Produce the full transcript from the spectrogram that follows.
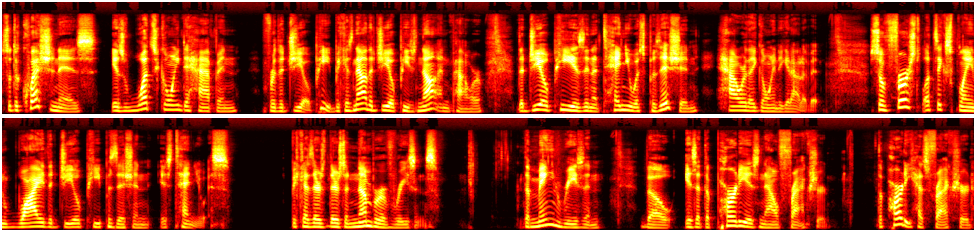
So the question is is what's going to happen for the GOP because now the GOP is not in power. The GOP is in a tenuous position. How are they going to get out of it? So, first, let's explain why the GOP position is tenuous. Because there's, there's a number of reasons. The main reason, though, is that the party is now fractured. The party has fractured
